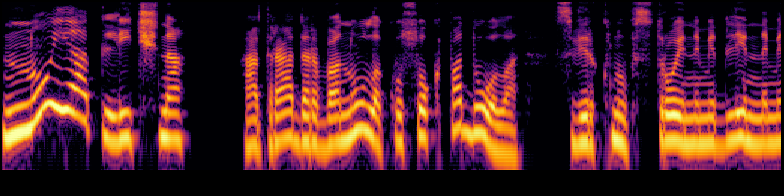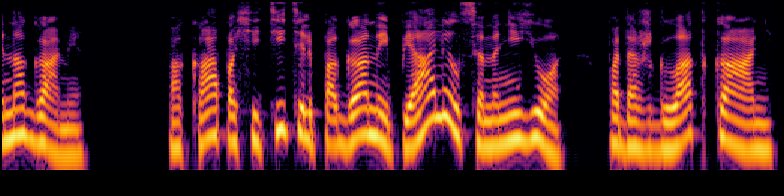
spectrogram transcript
«Ну и отлично!» Отрада рванула кусок подола, сверкнув стройными длинными ногами. Пока похититель поганый пялился на нее, подожгла ткань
